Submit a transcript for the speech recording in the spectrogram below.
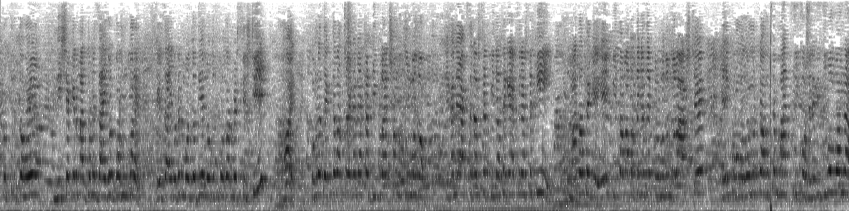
একত্রিত হয়ে নিষেকের মাধ্যমে জাইগোট গঠন করে। এই জায়গোটের মধ্য দিয়ে নতুন প্রজন্মের সৃষ্টি হয়। তোমরা দেখতে পাচ্ছ এখানে একটা ডিপ্লয়েড সংখ্যক ক্রোমোজোম। এখানে অ্যাক্সেড আসছে পিতা থেকে অ্যাক্সেড আসছে কি? মাথা থেকে। এই পিতা মাথা থেকে যে ক্রোমোজোমগুলো আসছে এই ক্রোমোজোমটা হচ্ছে মাতৃকোষ। এটাকে কি বলব আমরা?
